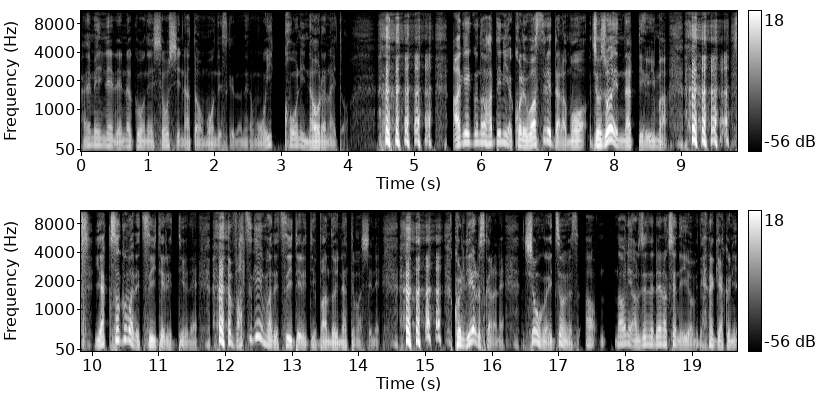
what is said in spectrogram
早めにね、連絡をね、してほしいなとは思うんですけどね、もう一向に治らないと。挙句の果てにはこれ忘れたらもう叙々苑なっていう今。約束までついてるっていうね。罰ゲームまでついてるっていうバンドになってましてね。これリアルですからね。しもくんがいつも言います。あなおにあの全然連絡せんでいいよ。みたいな逆に。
